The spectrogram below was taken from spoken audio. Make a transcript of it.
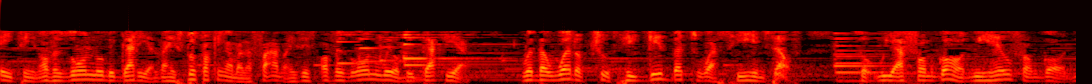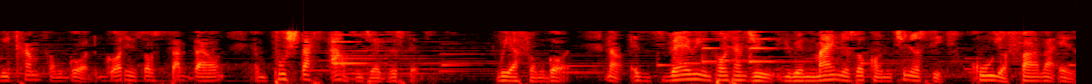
18, of his own will begat he us. Now he's still talking about the Father. He says, of his own will begat he us. With the word of truth, he gave birth to us, he himself. So we are from God. We hail from God. We come from God. God himself sat down and pushed us out into existence. We are from God. Now, it's very important you, you remind yourself continuously who your father is,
